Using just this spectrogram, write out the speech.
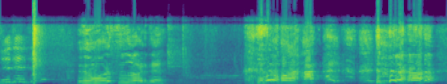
Ne dedi? Numarasını verdi.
